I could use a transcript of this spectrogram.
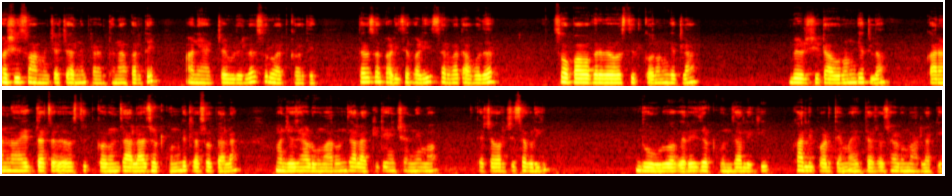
अशी स्वामींच्या चरणी प्रार्थना करते आणि आजच्या व्हिडिओला सुरुवात करते. तर सकाळी सकाळी सर्वात अगोदर सोफा वगैरे व्यवस्थित करून घेतला. बेडशीट आवरून घेतलं. कारण एकदाचं व्यवस्थित करून झाला झटकून घेतला सोप्याला म्हणजे झाडू मारून झाला की टेन्शन नाही मग. त्याच्यावरची सगळी धूळ वगैरे झटकून झाली की खाली पडते मग एकदाचा झाडू मारला की.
